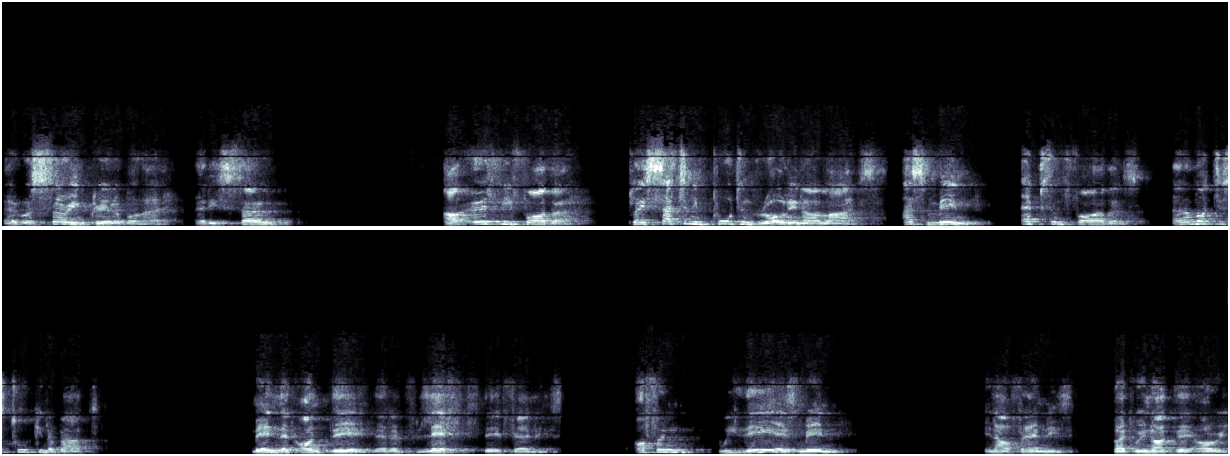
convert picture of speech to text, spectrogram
that was so incredible. Eh? That is so. Our earthly father plays such an important role in our lives. As men, absent fathers, and I'm not just talking about men that aren't there, that have left their families. Often we're there as men in our families, but we're not there, are we?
